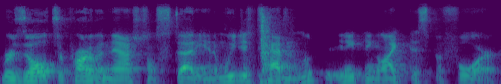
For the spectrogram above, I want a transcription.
results are part of a national study, and we just hadn't looked at anything like this before.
